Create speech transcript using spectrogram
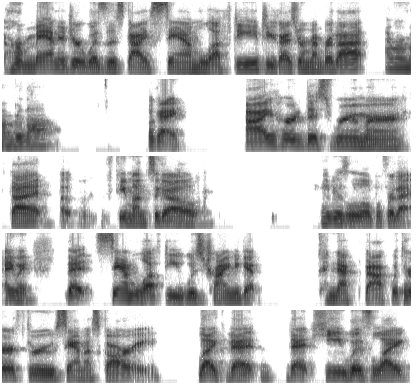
her manager was this guy Sam Lutfi. Do you guys remember that? I remember that. Okay, I heard this rumor that a few months ago, maybe it was a little before that. Anyway, that Sam Lutfi was trying to get connect back with her through Sam Asghari. Like that, that he was like,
